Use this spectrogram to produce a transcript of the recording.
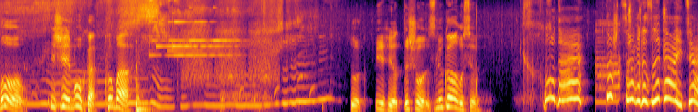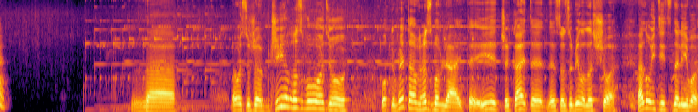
О, і ще й муха, комах. Так, Ігя, ти що, злякалося? Ну да, хто ж цього не злякається? Да. Я ось уже бджіл розводю, поки ви там розмовляєте і чекайте незрозуміло на що. А ну йдіть наліво.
